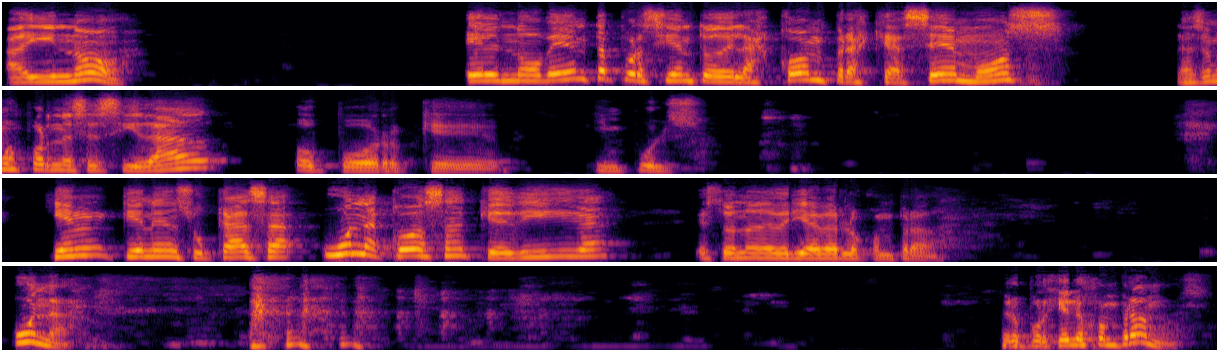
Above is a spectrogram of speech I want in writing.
ahí no. El 90% de las compras que hacemos, las hacemos por necesidad o porque impulso. ¿Quién tiene en su casa una cosa que diga, esto no debería haberlo comprado? Una. ¿Pero por qué los compramos?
